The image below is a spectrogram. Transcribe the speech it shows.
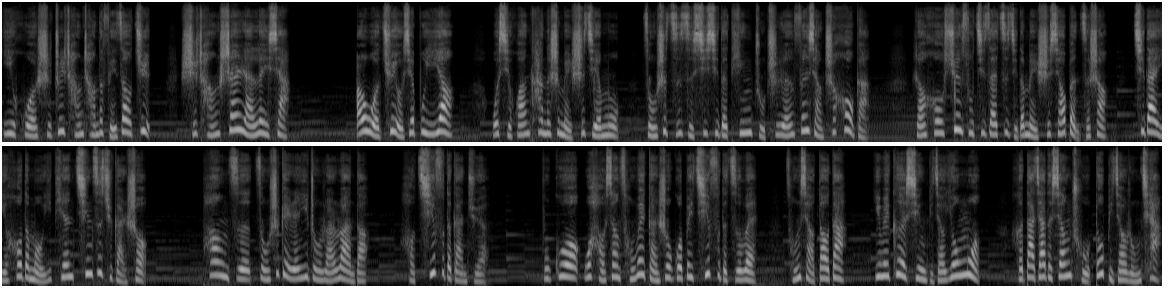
亦或是追长长的肥皂剧，时常潸然泪下。而我却有些不一样，我喜欢看的是美食节目。总是仔仔细细地听主持人分享吃后感，然后迅速记在自己的美食小本子上，期待以后的某一天亲自去感受。胖子总是给人一种软软的好欺负的感觉，不过我好像从未感受过被欺负的滋味。从小到大，因为个性比较幽默，和大家的相处都比较融洽。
